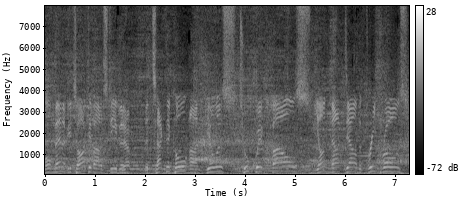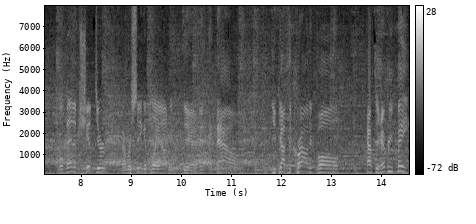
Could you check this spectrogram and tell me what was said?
momentum. You talked about it, Stephen. Yep. The technical on Gillis, two quick fouls. Young knocked down the free throws. Momentum shifter, and we're seeing it play out here. Yeah, now you got the crowd involved. After every make,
